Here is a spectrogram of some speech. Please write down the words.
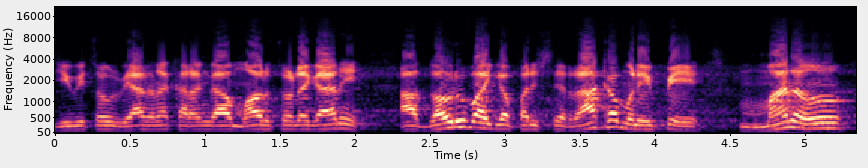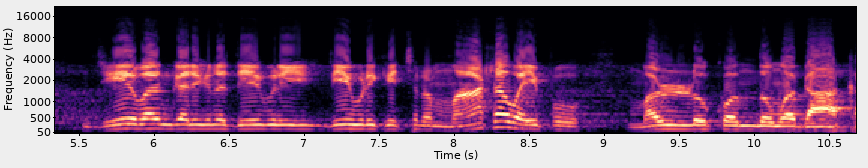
జీవితం వేదనకరంగా మారుతుండే కానీ ఆ దౌర్భాగ్య పరిస్థితి రాకమనిపి మనం జీవం కలిగిన దేవుడి దేవుడికి ఇచ్చిన మాట వైపు మళ్ళు కొందుమగాక.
